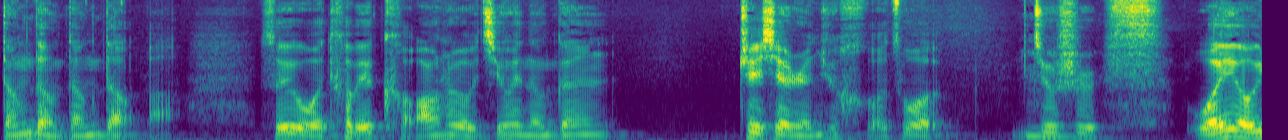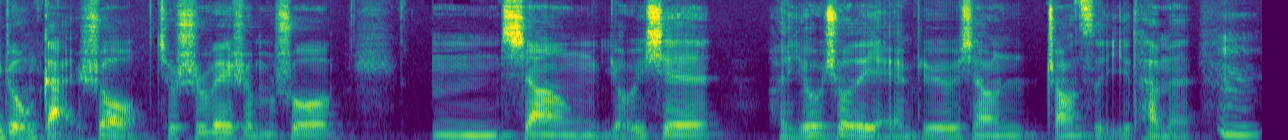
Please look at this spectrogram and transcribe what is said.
等等等等啊。所以我特别渴望说有机会能跟这些人去合作。就是我也有一种感受，就是为什么说，嗯，像有一些很优秀的演员，比如像章子怡他们，嗯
